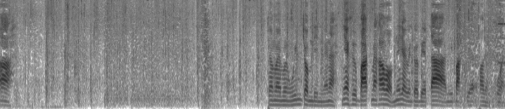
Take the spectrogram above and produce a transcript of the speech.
อ่าทำไมมึงวิ่งจมดินงั้นน่ะ เนี่ยคือบั๊กนะครับผม เนื่องจากเป็นตัวเบต้า มีบั๊กเยอะพอสมควร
